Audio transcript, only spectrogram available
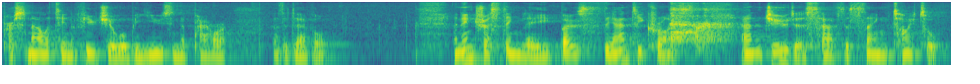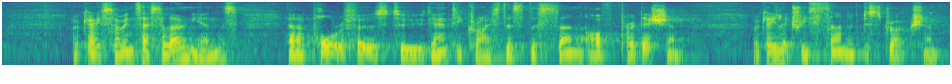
personality in the future, will be using the power of the devil. And interestingly, both the Antichrist and Judas have the same title. Okay, so in Thessalonians, uh, Paul refers to the Antichrist as the son of perdition. Okay, literally, son of destruction.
